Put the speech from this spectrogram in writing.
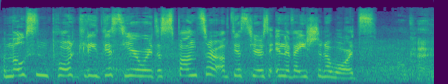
but most importantly, this year we're the sponsor of this year's Innovation Awards. Okay.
